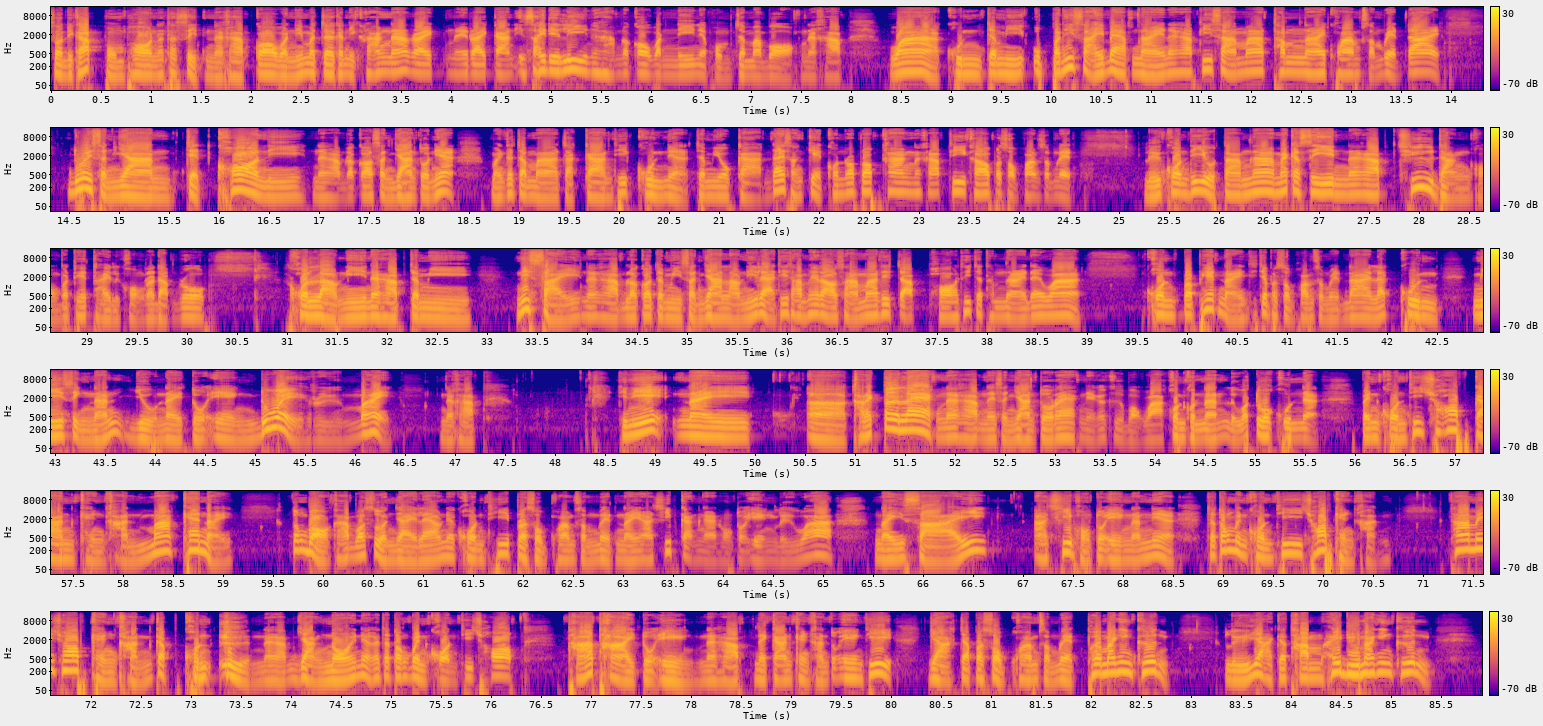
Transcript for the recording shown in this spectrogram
สวัสดีครับ ผมพอนัทสิทธิ์นะครับ ก็วันนี้มาเจอกันอีกครั้งนะในรายการ Inside Daily นะครับ แล้วก็วันนี้เนี่ยผมจะมาบอกนะครับ ว่าคุณจะมีอุปนิสัยแบบไหนนะครับ ที่สามารถทำนายความสำเร็จได้ด้วยสัญญาณ 7 ข้อนี้นะครับ แล้วก็สัญญาณตัวเนี้ยมันก็จะมาจากการที่คุณเนี่ยจะมีโอกาสได้สังเกตคนรอบๆข้างนะครับ ที่เขาประสบความสำเร็จ หรือคนที่อยู่ตามหน้าแมกกาซีนนะครับ ชื่อดังของประเทศไทยหรือของระดับโลกคนเหล่านี้นะครับจะมีนิสัยนะครับ แล้วก็จะมีสัญญาณเหล่านี้แหละที่ทำให้เราสามารถที่จะพอที่จะทำนายได้ว่า คนประเภทไหนที่จะประสบความสำเร็จได้ และคุณมีสิ่งนั้นอยู่ในตัวเองด้วยหรือไม่นะครับ ทีนี้ใน คาแรคเตอร์แรกนะครับในสัญญาณตัวแรกเนี่ยก็คือบอกว่าคนคนนั้นหรือว่าตัวคุณน่ะเป็นคนที่ชอบการแข่งขันมากแค่ไหน ต้องบอกครับว่าส่วนใหญ่แล้วเนี่ยคนที่ประสบความสำเร็จในอาชีพการงานของตัวเอง หรือว่าในสายอาชีพของตัวเองนั้นเนี่ยจะต้องเป็นคนที่ชอบแข่งขัน ถ้าไม่ชอบแข่งขันกับคนอื่นนะครับอย่างน้อยเนี่ยก็จะต้องเป็นคนที่ชอบ ท้าทายตัวเองนะครับในการแข่งขันตัวเองที่อยากจะประสบความสำเร็จเพิ่มมากยิ่งขึ้น หรืออยากจะทำให้ดีมากยิ่งขึ้น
